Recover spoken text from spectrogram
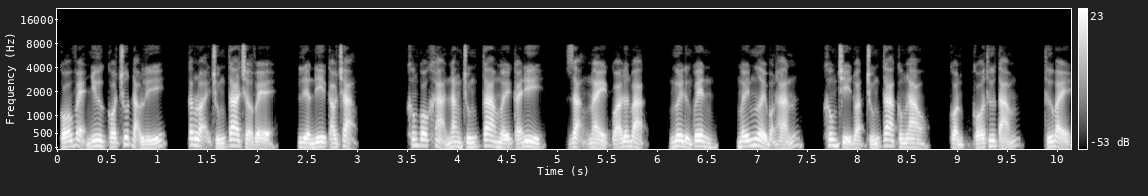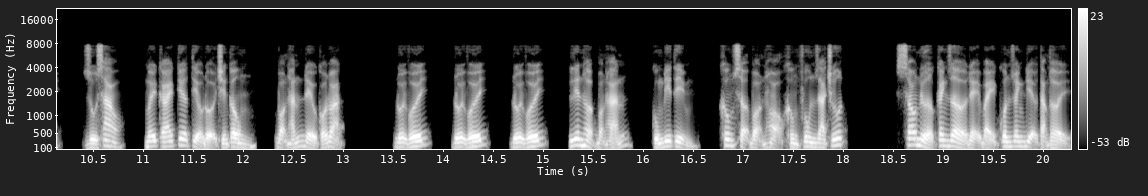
có vẻ như có chút đạo lý, các loại chúng ta trở về, liền đi cáo trạng. Không có khả năng chúng ta mấy cái đi, dạng này quá đơn bạc, ngươi đừng quên, mấy người bọn hắn, không chỉ đoạt chúng ta công lao, còn có thứ tám, thứ bảy, dù sao, mấy cái kia tiểu đội chiến công, bọn hắn đều có đoạt. Đối với đối với đối với, liên hợp bọn hắn, cùng đi tìm không sợ bọn họ không phun ra chút. Sau nửa canh giờ đệ bảy quân doanh địa tạm thời,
